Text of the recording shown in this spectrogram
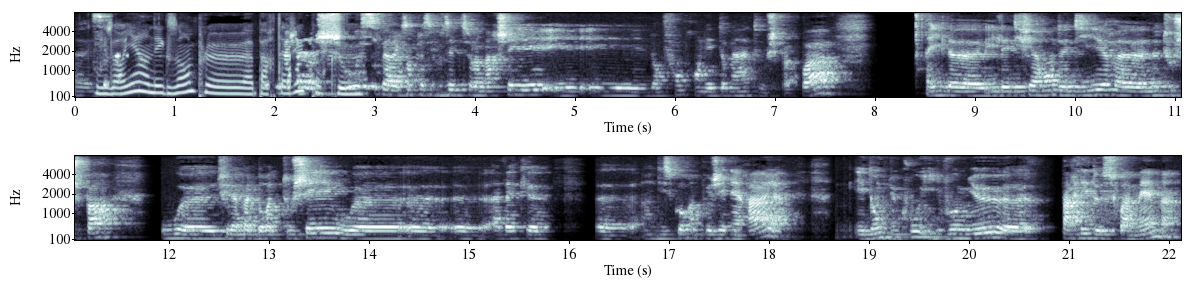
Euh, vous auriez un exemple euh, à partager pour chose, si par exemple si vous êtes sur le marché et, l'enfant prend les tomates ou je sais pas quoi, il, euh, il est différent de dire ne touche pas ou tu n'as pas le droit de toucher ou avec un discours un peu général. Et donc du coup, il vaut mieux parler de soi-même,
